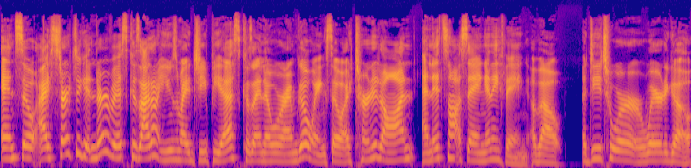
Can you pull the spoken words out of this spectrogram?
And so I start to get nervous because I don't use my GPS because I know where I'm going. So I turn it on and it's not saying anything about a detour or where to go.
